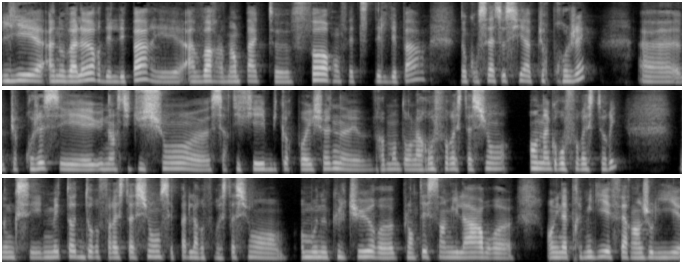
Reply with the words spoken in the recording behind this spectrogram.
lié à nos valeurs dès le départ et avoir un impact fort en fait dès le départ. Donc on s'est associé à Pure Projet. Euh, Pure Projet, c'est une institution euh, certifiée B Corporation, euh, vraiment dans la reforestation en agroforesterie. Donc c'est une méthode de reforestation, c'est pas de la reforestation en, monoculture, planter 5000 arbres en une après-midi et faire un joli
